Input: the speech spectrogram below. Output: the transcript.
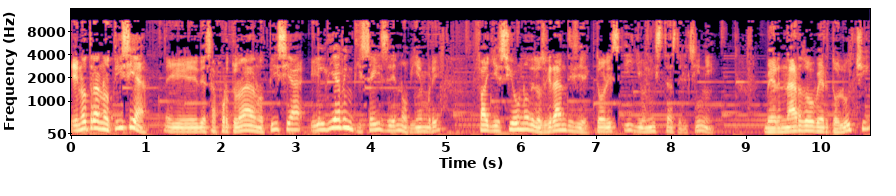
En otra noticia, eh, desafortunada noticia, el día 26 de noviembre falleció uno de los grandes directores y guionistas del cine. Bernardo Bertolucci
